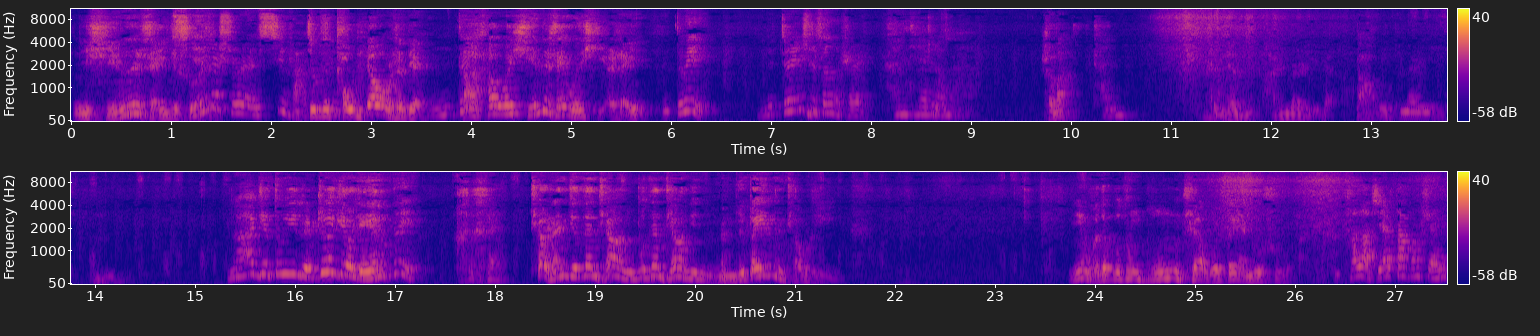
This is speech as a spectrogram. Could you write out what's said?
你寻思谁就说谁，寻思说姓啥就跟投票似的嗯。他我寻思谁我就写谁。对，那真是这个事儿。陈天成，什么？陈陈天龙还是门里的大户的，门儿里那就对了，这叫灵。对，呵呵，跳绳就真跳，你不真跳，你你一辈子你跳不出去。因为我都不从不用跳，我这样就说。他老仙儿大风神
